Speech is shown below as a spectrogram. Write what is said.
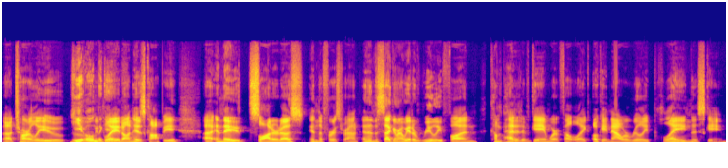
uh, Charlie who, who he owned the played game. on his copy, uh, and they slaughtered us in the first round. And then the second round, we had a really fun competitive game where it felt like okay, now we're really playing this game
